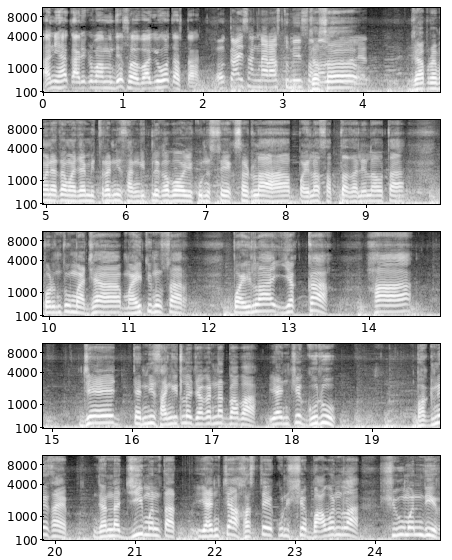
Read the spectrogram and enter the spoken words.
आणि ह्या कार्यक्रमामध्ये सहभागी होत असतात. अ, काय सांगणार आज तुम्ही? झाल्यात? जसं ज्याप्रमाणे आता माझ्या मित्रांनी सांगितलं का बाबा एकोणीसशे एकसष्टला हा पहिला सप्ताह झालेला होता. परंतु माझ्या माहितीनुसार पहिला यक्का हा जे त्यांनी सांगितलं जगन्नाथ बाबा यांचे गुरु भगने साहेब ज्यांना जी म्हणतात यांच्या हस्ते एकोणीसशे बावन्नला शिवमंदिर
